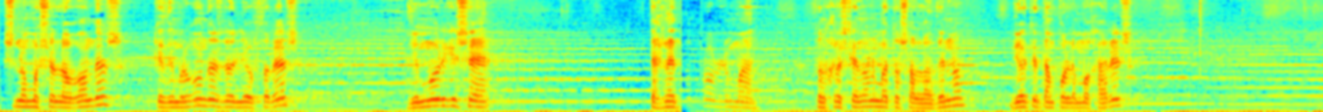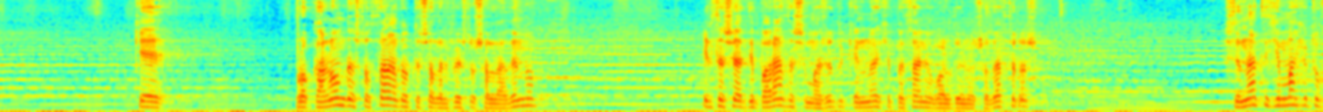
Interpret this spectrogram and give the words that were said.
συνωμοσιολογώντας και δημιουργώντας δολιοφθορές δημιούργησε τεχνητό πρόβλημα των χριστιανών με το Σαλαδίνο διότι ήταν πολεμοχαρής και προκαλώντας το θάνατο της αδελφής του Σαλαδίνου ήρθε σε αντιπαράθεση μαζί του και ενώ είχε πεθάνει ο Βαλδίνος ο δεύτερος στην άτυχη μάχη του,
